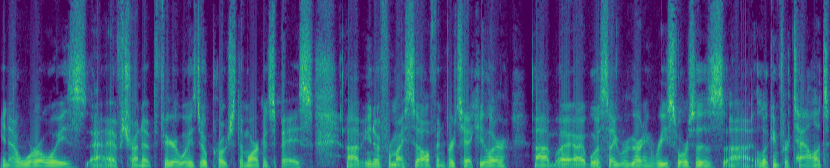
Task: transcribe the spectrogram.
you know, we're always uh, trying to figure out ways to approach the market space. Uh, you know, for myself in particular, uh, I, I, will say regarding resources, uh, looking for talent,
